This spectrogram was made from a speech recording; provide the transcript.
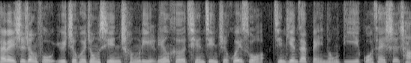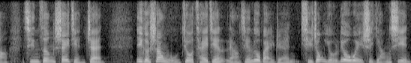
台北市政府与指挥中心成立联合前进指挥所，今天在北农第一果菜市场新增筛检站，一个上午就裁检两千六百人，其中有六位是阳性。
